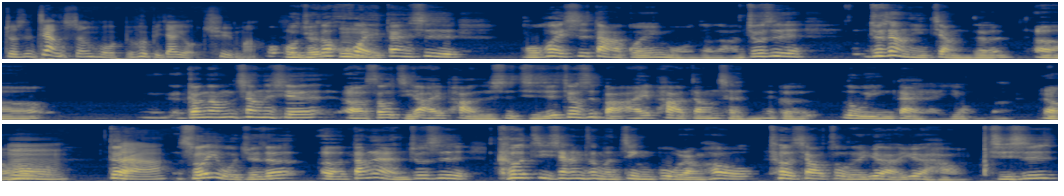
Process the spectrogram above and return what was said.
就是这样生活会比较有趣吗？我我觉得会，但是不会是大规模的啦。就是就像你讲的，呃，刚刚像那些呃收集 iPad 的事，其实就是把 iPad 当成那个录音带来用嘛。然后嗯对啊，啊，所以我觉得，呃，当然就是科技现在这么进步，然后特效做得越来越好，其实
